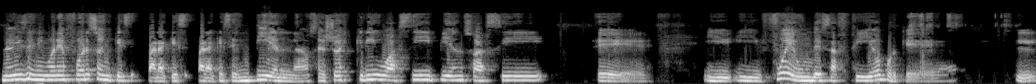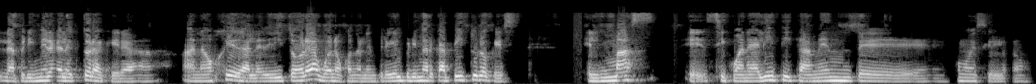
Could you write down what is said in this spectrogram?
no hice ningún esfuerzo en que, para, que, para que se entienda. O sea, yo escribo así, pienso así, eh, y, y fue un desafío porque la primera lectora, que era Ana Ojeda, la editora, bueno, cuando le entregué el primer capítulo, que es el más eh, psicoanalíticamente, ¿cómo decirlo?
